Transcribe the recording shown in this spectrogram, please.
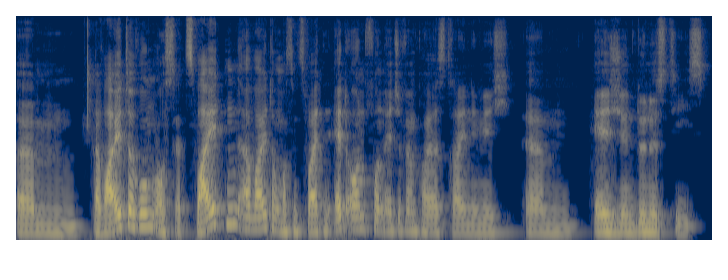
ähm, Erweiterung, aus der zweiten Erweiterung, aus dem zweiten Add-on von Age of Empires 3, nämlich ähm, Asian Dynasties.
